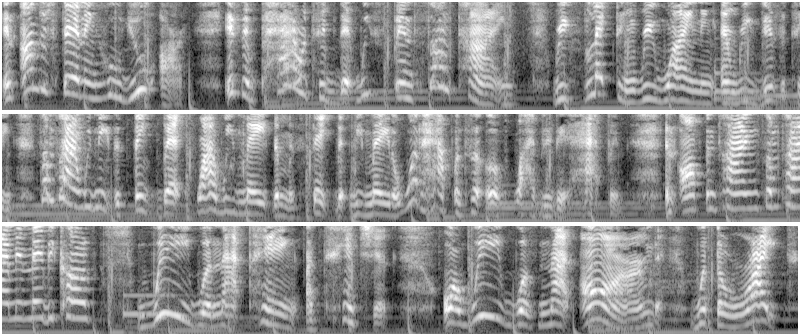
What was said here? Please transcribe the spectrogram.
In understanding who you are, it's imperative that we spend some time reflecting, rewinding, and revisiting. Sometimes we need to think back why we made the mistake that we made or what happened to us. Why did it happen? And oftentimes, sometimes it may because we were not paying attention or we was not armed with the right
